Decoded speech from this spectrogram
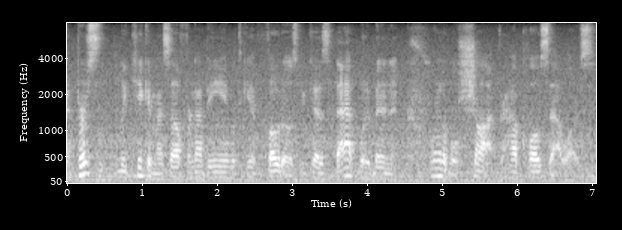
I'm personally kicking myself for not being able to get photos because that would have been an incredible shot for how close that was.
